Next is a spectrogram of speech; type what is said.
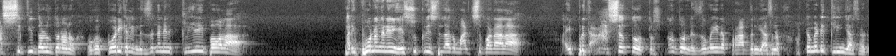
ఆసక్తితో అడుగుతున్నానో ఒక కోరికలు నిజంగా నేను క్లీన్ అయిపోవాలా? పరిపూర్ణంగా నేను యేసుక్రీస్తులాగా మార్చిపడాలా ఎప్పుడైతే ఆశతో తృష్ణతో నిజమైన ప్రార్థన చేస్తున్నాను ఆటోమేటిక్ క్లీన్ చేస్తున్నాడు.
